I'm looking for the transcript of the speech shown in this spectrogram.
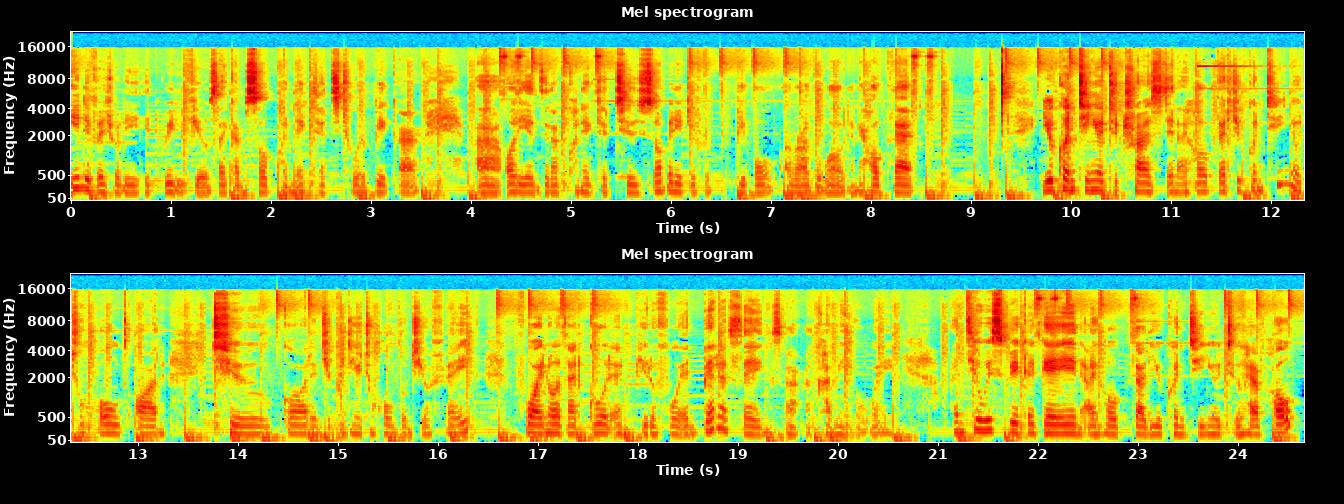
individually, it really feels like I'm so connected to a bigger uh, audience and I'm connected to so many different people around the world. And I hope that you continue to trust and I hope that you continue to hold on to God and you continue to hold on to your faith. For I know that good and beautiful and better things are, coming your way. Until we speak again, I hope that you continue to have hope.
